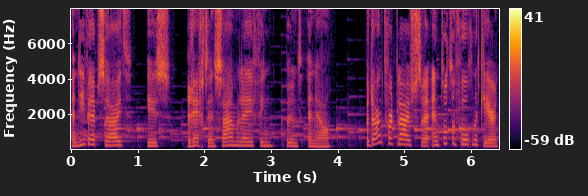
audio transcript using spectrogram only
En die website is rechtensamenleving.nl. Bedankt voor het luisteren en tot een volgende keer.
